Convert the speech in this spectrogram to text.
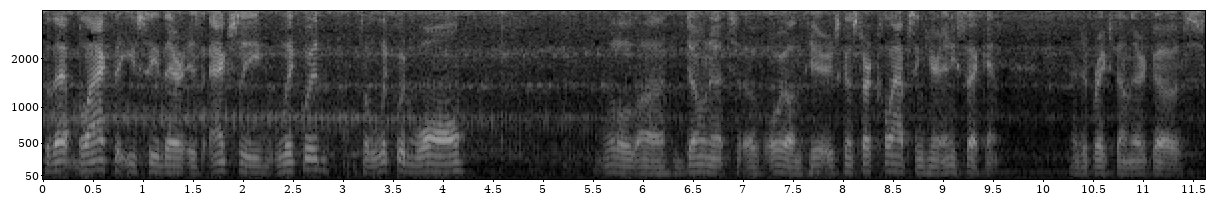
So that black that you see there is actually liquid. It's a liquid wall, a little uh, donut of oil. And here it's to start collapsing here any second. As it breaks down, there it goes.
